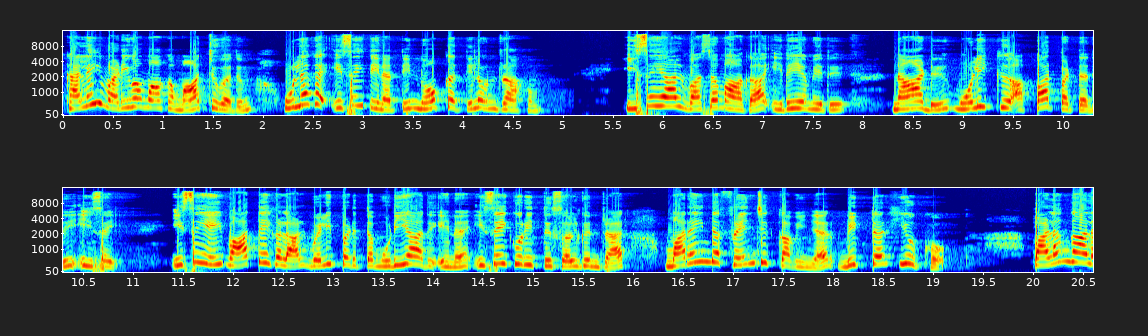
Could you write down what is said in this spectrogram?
கலை வடிவமாக மாற்றுவதும் உலக இசை தினத்தின் நோக்கத்தில் ஒன்றாகும். இசையால் வசமாக இதயமெது நாடு மொழிக்கு அப்பாற்பட்டது இசை. இசையை வார்த்தைகளால் வெளிப்படுத்த முடியாது என இசை குறித்து சொல்கின்றார் மறைந்த பிரெஞ்சு கவிஞர் விக்டர் ஹியூகோ. பழங்கால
